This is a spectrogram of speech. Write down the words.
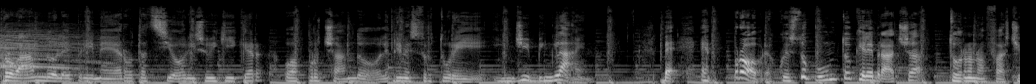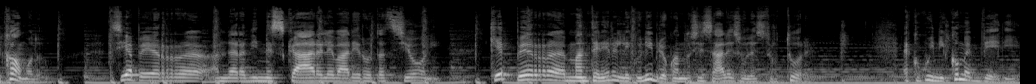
provando le prime rotazioni sui kicker o approcciando le prime strutture in jibbing line. Beh, è proprio a questo punto che le braccia tornano a farci comodo, sia per andare ad innescare le varie rotazioni, che per mantenere l'equilibrio quando si sale sulle strutture. Ecco quindi, come vedi,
